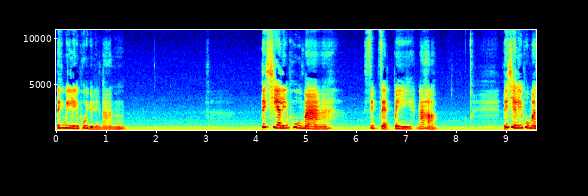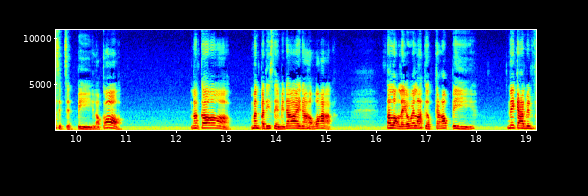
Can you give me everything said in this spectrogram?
ติ๊กมีลิเวอร์พูลอยู่ในนั้น ติ๊กเชียร์ลิพูมาสิบเจ็ดปีนะคะ ติ๊กเชียร์ลิพูมาสิบเจ็ดปี แล้วก็ แล้วก็มันปฏิเสธไม่ได้นะคะว่า ตลอดระยะเวลาเกือบเก้าปี ในการเป็นแฟ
